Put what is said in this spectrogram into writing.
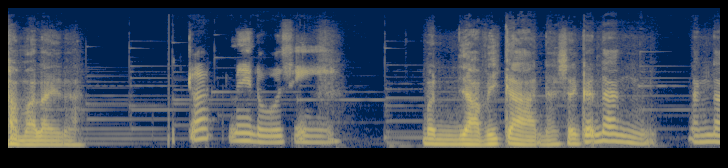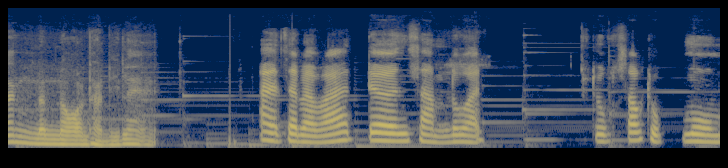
ทำอะไรนะ ก็ไม่รู้สิ มันยามวิการนะ ฉันก็นั่งนั่งนั่งนอนนอนแถวนี้แหละ อาจจะแบบว่าเดินสำรวจ ทุกซอกทุกมุม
